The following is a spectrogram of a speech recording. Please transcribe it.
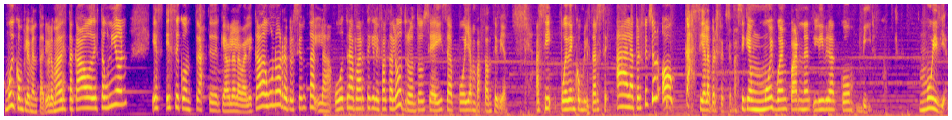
muy complementarios. Lo más destacado de esta unión es ese contraste del que habla la Vale. Cada uno representa la otra parte que le falta al otro, entonces ahí se apoyan bastante bien. Así pueden completarse a la perfección o casi a la perfección. Así que un muy buen partner Libra con Virgo. Muy bien.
